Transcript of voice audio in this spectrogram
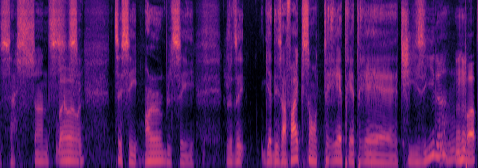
ça sonne, Ouais, ouais, c'est- humble, c'est, je veux dire, il y a des affaires qui sont très, très, très cheesy, là. Mhm. Mhm. Pop.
